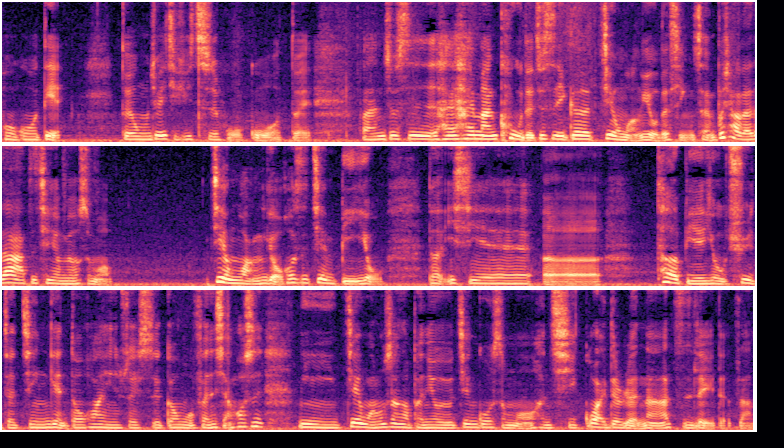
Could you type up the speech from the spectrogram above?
火锅店，对，我们就一起去吃火锅，对，反正就是还还蛮酷的，就是一个见网友的行程。不晓得大家之前有没有什么见网友或是见笔友的一些呃特别有趣的经验，都欢迎随时跟我分享，或是你见网络上的朋友有见过什么很奇怪的人啊之类的，这样。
